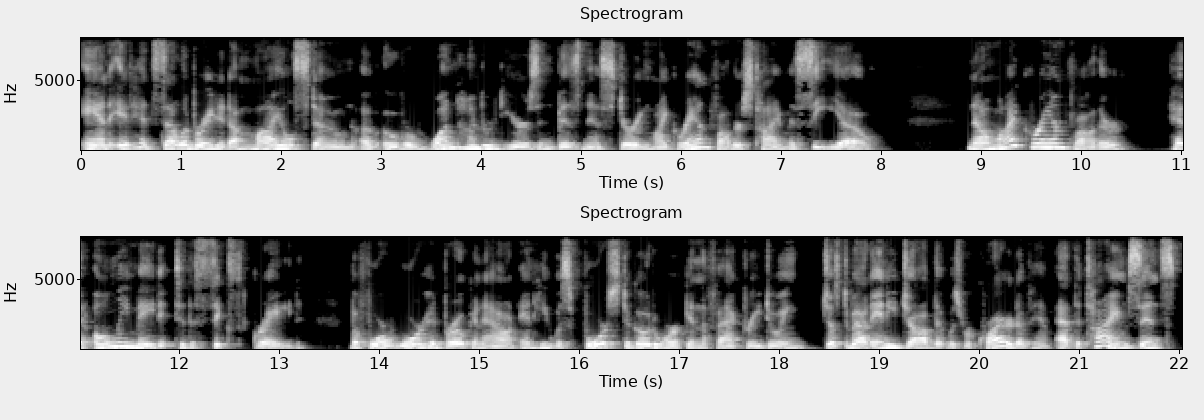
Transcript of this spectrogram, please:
and it had celebrated a milestone of over 100 years in business during my grandfather's time as CEO. Now, my grandfather had only made it to the sixth grade before war had broken out and he was forced to go to work in the factory doing just about any job that was required of him at the time since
